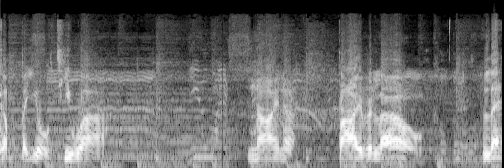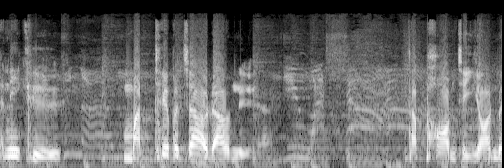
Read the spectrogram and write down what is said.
กับประโยคที่ว่า นายน่ะ ตายไปแล้ว และนี่คือมัดเทพเจ้าดาวเหนือถ้าพร้อมจะย้อนเว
